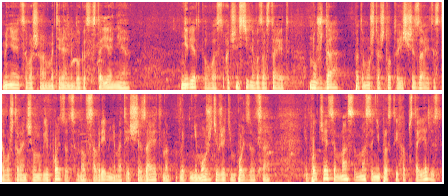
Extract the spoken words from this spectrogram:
меняется ваше материальное благосостояние – Нередко у вас очень сильно возрастает нужда, потому что что-то исчезает из того, что раньше вы могли пользоваться, но со временем это исчезает, но вы не можете уже этим пользоваться. И получается масса, масса непростых обстоятельств,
